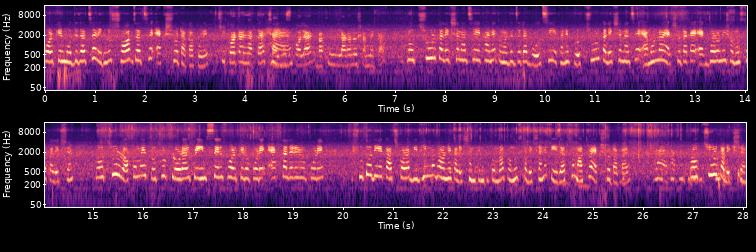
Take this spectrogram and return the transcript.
ওয়ার্কের মধ্যে যাচ্ছে আর এগুলো সব যাচ্ছে একশো টাকা করে। থ্রি কোয়ার্টার হাতা। চাইনিজ কলার বাকি লাগানো সামনেটা। প্রচুর কালেকশন আছে এখানে তোমাদের যেটা বলছি এখানে প্রচুর কালেকশন আছে। এমন নয় একশো টাকায় এক ধরনের সমস্ত কালেকশন প্রচুর রকমের প্রচুর ফ্লোরাল প্রিন্ট সেলফ ওয়ার্কের ওপরে এক কালারের উপরে। সুতো দিয়ে কাজ করা বিভিন্ন ধরনের কালেকশন কিন্তু তোমরা তনুজ কালেকশানে পেয়ে যাচ্ছ মাত্র একশো টাকায়। প্রচুর কালেকশন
